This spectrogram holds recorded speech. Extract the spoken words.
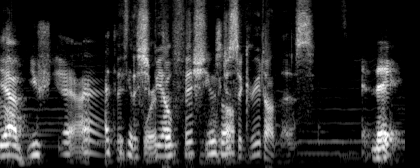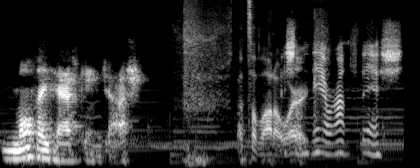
Yeah, you should. Yeah, I, I They, think they it's should worth be out it. fishing. We Here's just agreed on this. They multitasking, Josh. That's a lot of Fish on work. there aren't fish.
